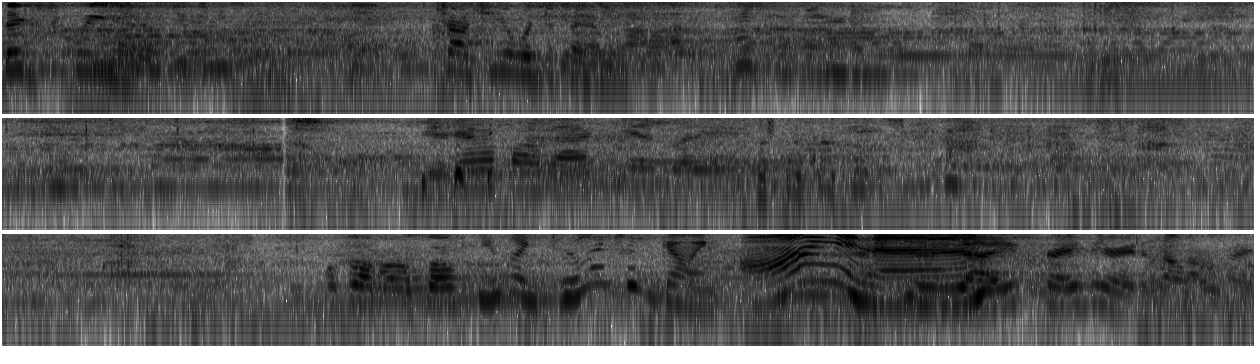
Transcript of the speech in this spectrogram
Big squeezes. Chachi, you're with the family. You're gonna fall back again, buddy. What's up, Oso? He's like, too much is going on. yeah, he's crazy right now. Oh, sorry.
